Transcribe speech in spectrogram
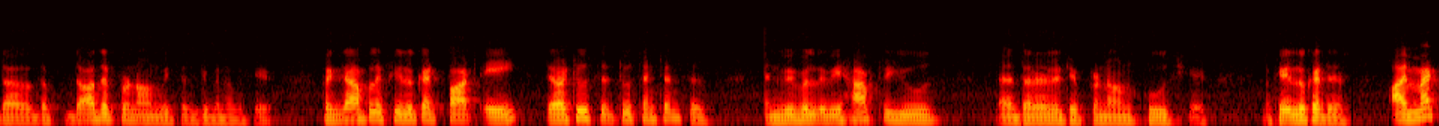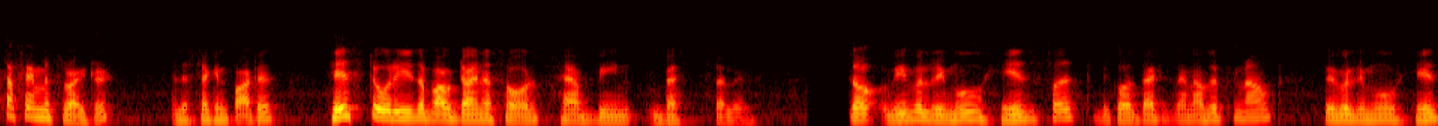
the the the other pronoun which is given over here. For example, if you look at part A, there are two two sentences, and we will we have to use uh, the relative pronoun whose here. Okay, look at this. I met the famous writer, and the second part is his stories about dinosaurs have been So we will remove his first because that is another pronoun. We will remove his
